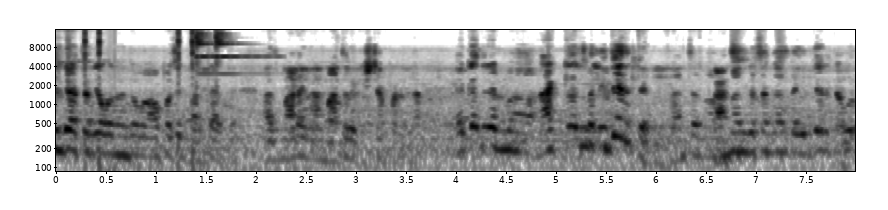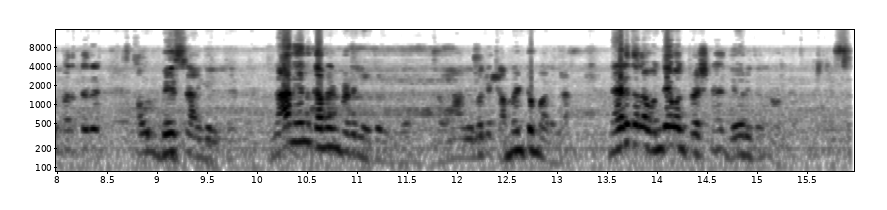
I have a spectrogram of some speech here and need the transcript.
ತಿರ್ಗಾ ತಿರ್ಗಾ ಒಂದೊಂದು ಆಪೋಸಿಟ್ ಬರ್ತಾ ಇರುತ್ತೆ. ಅದು ಮಾಡಕ್ಕೆ ನಾನು ಮಾತಾಡಕ್ಕೆ ಇಷ್ಟಪಡಲ್ಲ. ಯಾಕಂದ್ರೆ ಆಕ್ಟರ್ ಅಂದ್ಮೇಲೆ ಇದೇ ಇರುತ್ತೆ. ಅಭಿಮಾನಿಗಳ ಸಂಘ ಅಂತ ಇದ್ದೇ ಇರುತ್ತೆ. ಅವ್ರು ಬರ್ತಾರೆ ಅವ್ರು ಬೇಸರ ಆಗಿರುತ್ತೆ. ನಾನೇನು ಕಮೆಂಟ್ ಮಾಡಿಲ್ಲ ಇದ್ರ ಅದ್ರ ಬಗ್ಗೆ ಕಮೆಂಟು ಮಾಡಲ್ಲ. ನಡೆದಲ್ಲ ಒಂದೇ ಒಂದು ಪ್ರಶ್ನೆ ದೇವರಿದ್ದ ನೋಡಿದೆ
